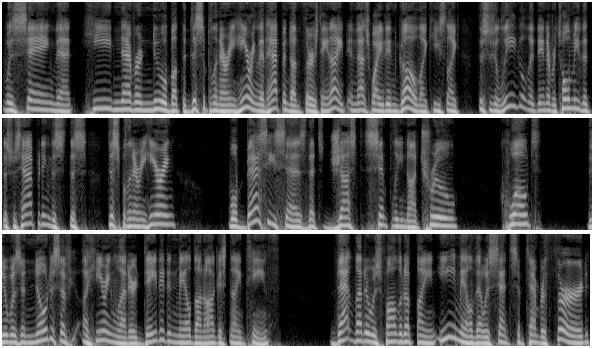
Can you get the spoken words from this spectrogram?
was saying that he never knew about the disciplinary hearing that happened on Thursday night, and that's why he didn't go. Like he's like, this is illegal. That they never told me that this was happening. This this disciplinary hearing. Well, Besse says that's just simply not true. Quote, there was a notice of a hearing letter dated and mailed on August 19th. That letter was followed up by an email that was sent September 3rd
